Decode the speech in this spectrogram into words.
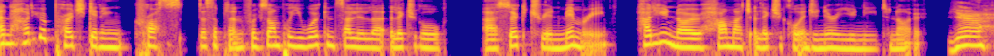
And how do you approach getting cross discipline? For example, you work in cellular electrical uh, circuitry and memory. How do you know how much electrical engineering you need to know? Yeah,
